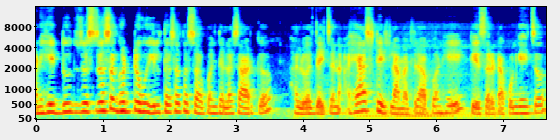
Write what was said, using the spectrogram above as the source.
आणि हे दूध जसं जसं घट्ट होईल तसं तसं आपण त्याला सारखं हलवत द्यायचं ना ह्या स्टेजला मात्र आपण हे केसर टाकून घ्यायचं.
